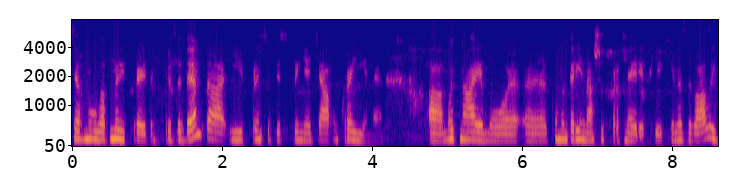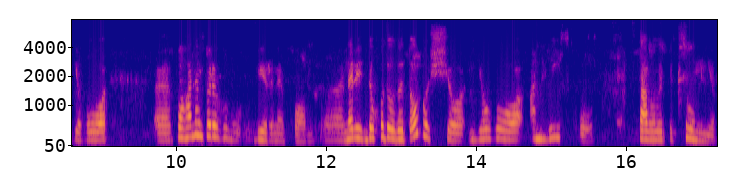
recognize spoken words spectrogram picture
тягнула вниз рейтинг президента і, в принципі, сприйняття України. А ми знаємо е, коментарі наших партнерів, які називали його е, поганим переговірником. Е, Навіть доходило до того, що його англійську ставили під сумнів.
